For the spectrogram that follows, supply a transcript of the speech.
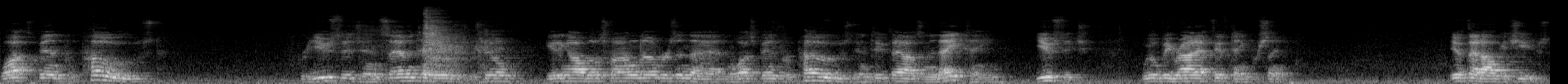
what's been proposed for usage in seventeen, which we're still getting all those final numbers in that, and what's been proposed in two thousand and eighteen, usage, we'll be right at fifteen percent. If that all gets used.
